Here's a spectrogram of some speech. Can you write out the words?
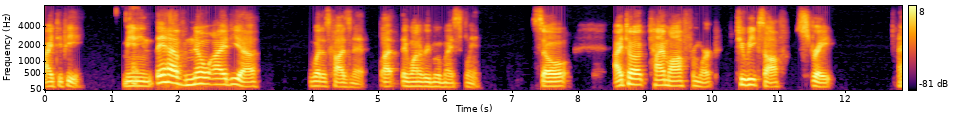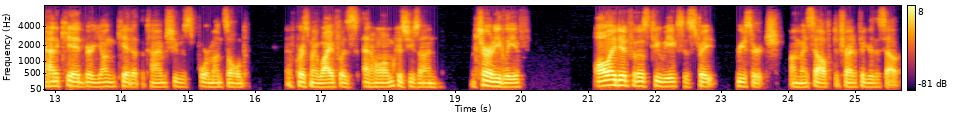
ITP, meaning they have no idea what is causing it, but they want to remove my spleen. So I took time off from work, two weeks off straight. I had a kid, very young kid at the time. She was four months old. of course, my wife was at home because she's on maternity leave. All I did for those two weeks is straight research on myself to try to figure this out.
